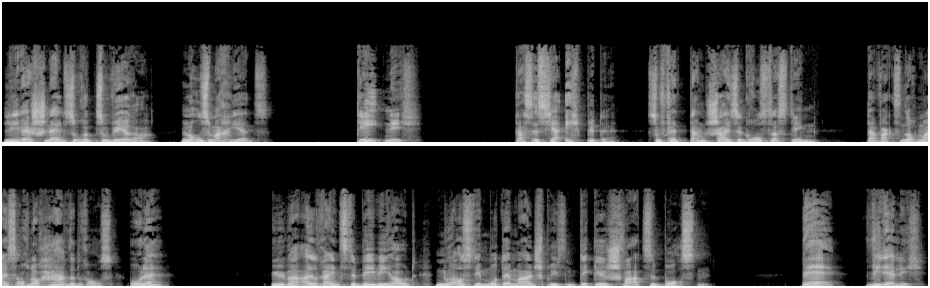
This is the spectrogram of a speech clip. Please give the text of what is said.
Lieber schnell zurück zu Vera. Los, mach jetzt! Geht nicht. Das ist ja echt bitte. So verdammt scheiße groß das Ding. Da wachsen doch meist auch noch Haare draus, oder? Überall reinste Babyhaut, nur aus dem Muttermal sprießen dicke, schwarze Borsten. Bäh, widerlich.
